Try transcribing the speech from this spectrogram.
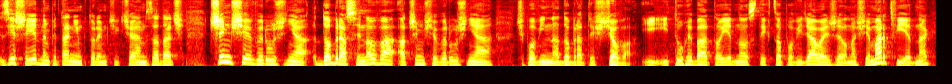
z jeszcze jednym pytaniem, którym ci chciałem zadać. Czym się wyróżnia dobra synowa, a czym się wyróżnia, czy powinna dobra teściowa? I, I tu chyba to jedno z tych, co powiedziałeś, że ona się martwi jednak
